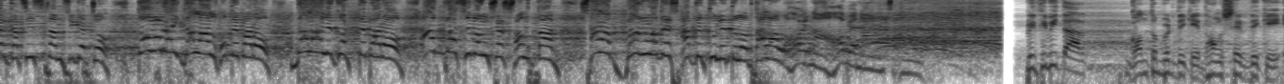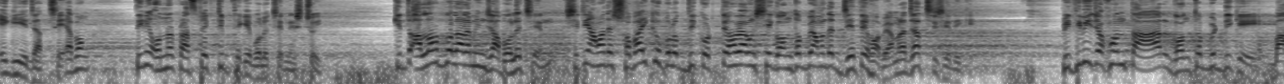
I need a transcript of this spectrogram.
পূর্বপুরুষের কাছে ইসলাম শিখেছ, তোমরাই দালাল হতে পারো, দালালি করতে পারো। আব্বাসী বংশের সন্তান সারা বাংলাদেশ হাতে তুলে দিল, দালাল হয় না, হবে না পৃথিবী তার গন্তব্যের দিকে, ধ্বংসের দিকে এগিয়ে যাচ্ছে এবং তিনি অন্য পার্সপেক্টিভ থেকে বলেছেন নিশ্চয়ই। কিন্তু আল্লাহ রব্বুল আলমিন যা বলেছেন, সেটি আমাদের সবাইকে উপলব্ধি করতে হবে এবং সেই গন্তব্যে আমাদের যেতে হবে। আমরা যাচ্ছি সেদিকে। পৃথিবী যখন তার গন্তব্যের দিকে বা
